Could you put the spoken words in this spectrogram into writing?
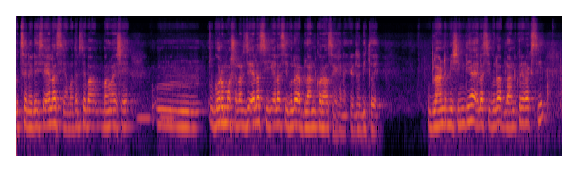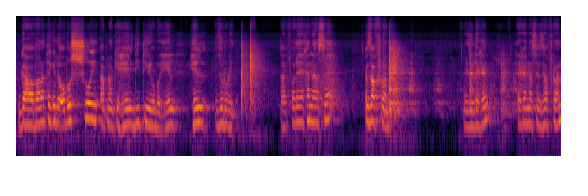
বুঝছেন? এটা হচ্ছে এলাচি। আমাদের যে বাংলাদেশে গরম মশলার যে এলাচি, এলাচিগুলো ব্লান্ড করা আছে এখানে, এটার ভিতরে। ব্লান্ড মিশিং দিয়ে এলাচিগুলো ব্লান্ড করে রাখছি। গাওয়া বানাতে গেলে অবশ্যই আপনাকে হেল দিতেই হবে। হেল হেল জরুরি। তারপরে এখানে আছে জাফরান। এই যে দেখেন, এখানে আছে জাফরান।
